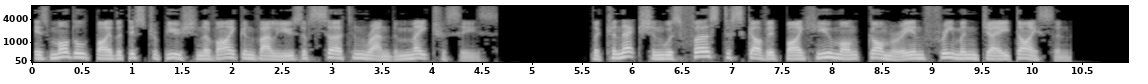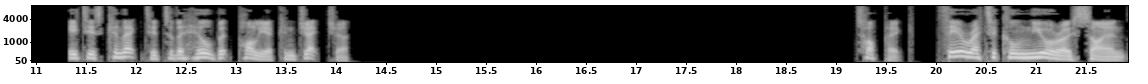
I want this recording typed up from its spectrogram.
is modeled by the distribution of eigenvalues of certain random matrices. The connection was first discovered by Hugh Montgomery and Freeman J. Dyson. It is connected to the Hilbert-Polya conjecture. Theoretical neuroscience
